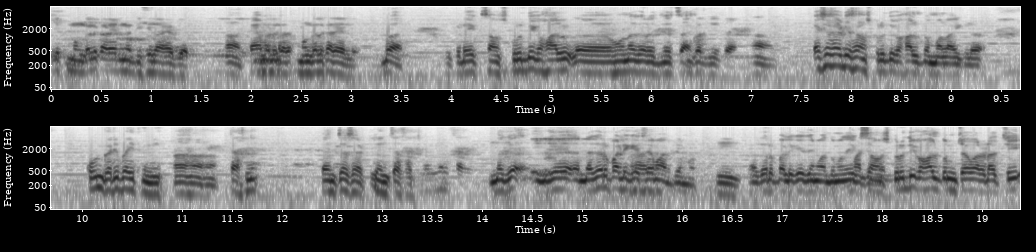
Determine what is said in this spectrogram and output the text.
एक मंगल कार्यालय दिशेला आहे बघ. हा काय म्हणलं मंगल मंगल कार्यालय. बर. इकडे एक सांस्कृतिक हॉल होणं गरजेचं आहे. गरजेचं आहे. हा. कशासाठी सांस्कृतिक हॉल तुम्हाला इकडं? कोण गरीब आहेत की नाही? हा हा हा. त्यासने त्यांच्यासाठी. त्यांच्यासाठी. नगर म्हणजे नगरपालिकेच्या माध्यमातून. हम्म. नगरपालिकेच्या माध्यमातून एक. सांस्कृतिक हॉल तुमच्या वार्डाची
